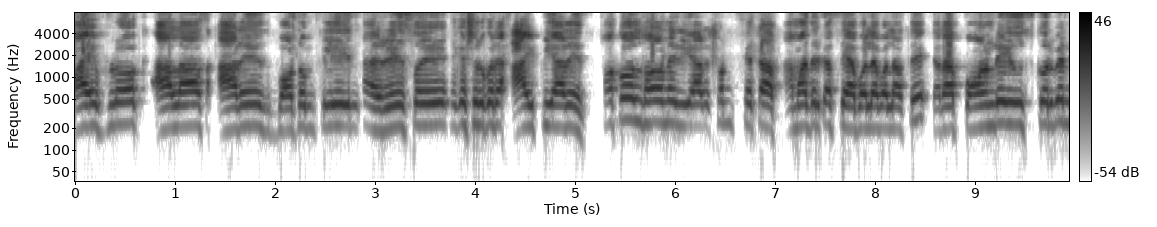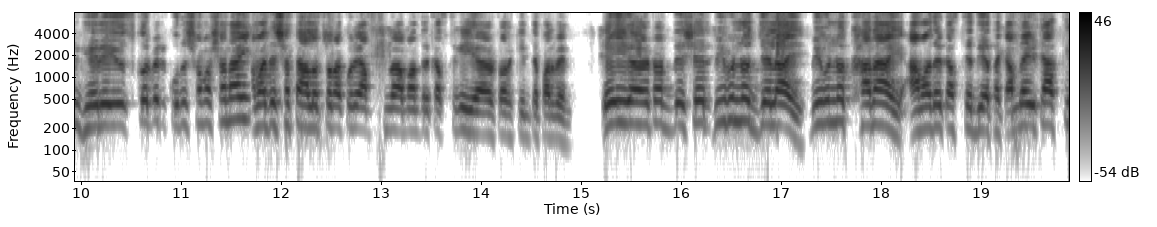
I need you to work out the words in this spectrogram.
পাইফ্লক আলাস আর এস বটম ক্লিন রেসওয়ে থেকে শুরু করে আইপিআরএস সকল ধরনের ইয়ারেশন সেট আমাদের কাছে অ্যাভেলেবল আছে। যারা পন্ডে ইউজ করবেন, ঘেরে ইউজ করবেন, কোনো সমস্যা নাই। আমাদের সাথে আলোচনা করে আপনারা আমাদের কাছ থেকে ইয়ারটার কিনতে পারবেন। এই এয়ারটার দেশের বিভিন্ন জেলায়, বিভিন্ন থানায় আমাদের কাছ থেকে দিয়ে থাকে। আমরা এটা আজকে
